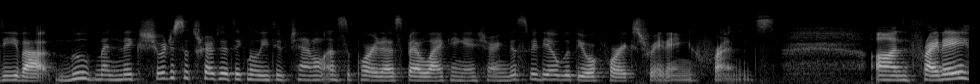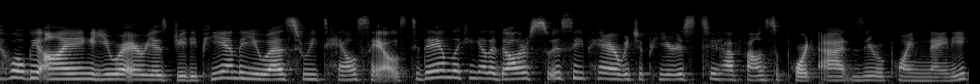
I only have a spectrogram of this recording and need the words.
Diva movement. Make sure to subscribe to the Tickmill YouTube channel and support us by liking and sharing this video with your Forex trading friends. On Friday, we'll be eyeing euro area's GDP and the US retail sales. Today, I'm looking at the dollar Swissy pair, which appears to have found support at 0.90.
